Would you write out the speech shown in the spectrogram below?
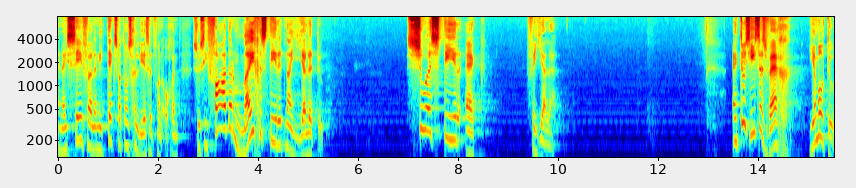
en hy sê vir hulle in die teks wat ons gelees het vanoggend, soos die Vader my gestuur het na julle toe, so stuur ek vir julle. En toe is Jesus weg hemel toe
